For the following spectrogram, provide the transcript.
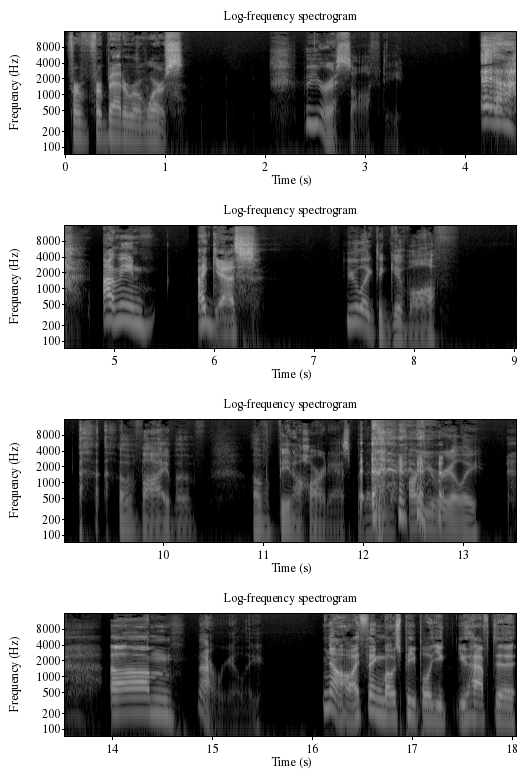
for for better or worse. But you're a softie. Yeah, I mean, I guess. You like to give off a vibe of of being a hard ass, but I mean, are you really? Um, Not really. No, I think most people you you have to,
